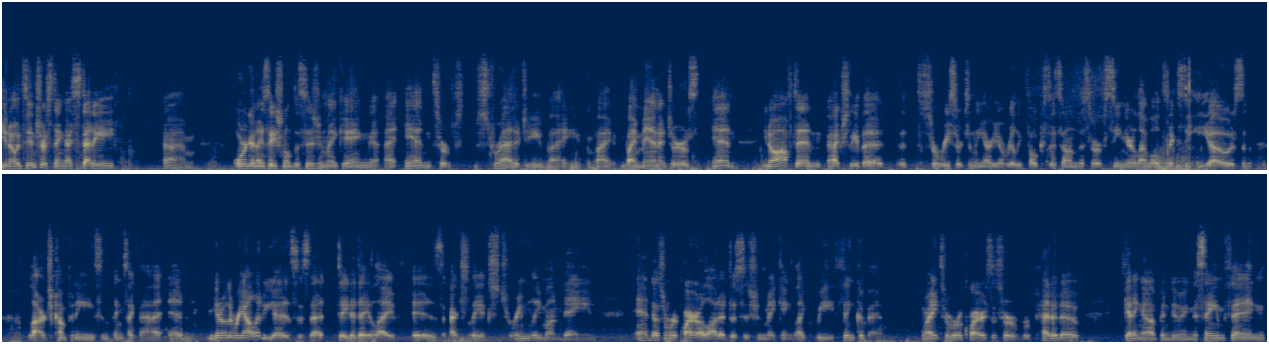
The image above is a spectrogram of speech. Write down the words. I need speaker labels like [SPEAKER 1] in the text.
[SPEAKER 1] you know, it's interesting. I study um, organizational decision making uh, and sort of strategy by by by managers, and you know, often actually the the sort of research in the area really focuses on the sort of senior levels, like CEOs and large companies and things like that. And you know, the reality is is that day-to-day life is actually extremely mundane and doesn't require a lot of decision making like we think of it. Right? So it requires a sort of repetitive getting up and doing the same thing,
